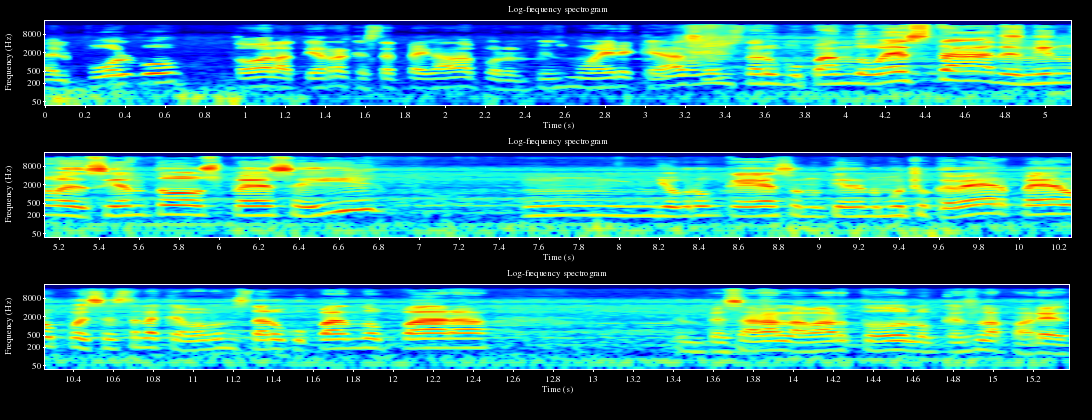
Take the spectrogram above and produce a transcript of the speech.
el polvo, toda la tierra que esté pegada por el mismo aire que hace. Vamos a estar ocupando esta de 1900 PSI. Mm, yo creo que eso no tiene mucho que ver, pero pues esta es la que vamos a estar ocupando para empezar a lavar todo lo que es la pared.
